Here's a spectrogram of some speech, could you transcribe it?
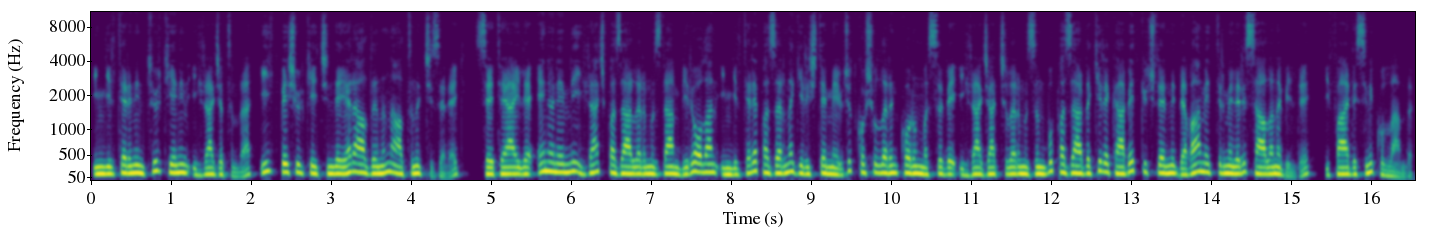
İngiltere'nin Türkiye'nin ihracatında ilk 5 ülke içinde yer aldığının altını çizerek, STA ile en önemli ihraç pazarlarımızdan biri olan İngiltere pazarına girişte mevcut koşulların korunması ve ihracatçılarımızın bu pazardaki rekabet güçlerini devam ettirmeleri sağlanabildi, ifadesini kullandı.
